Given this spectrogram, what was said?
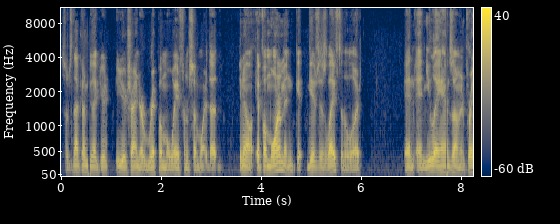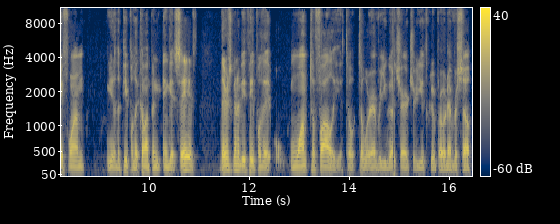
So it's not going to be like you're you're trying to rip them away from somewhere. That you know, if a Mormon g- gives his life to the Lord, and and you lay hands on him and pray for him, you know, the people that come up and, and get saved, there's going to be people that want to follow you to, to wherever you go to church or youth group or whatever. So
